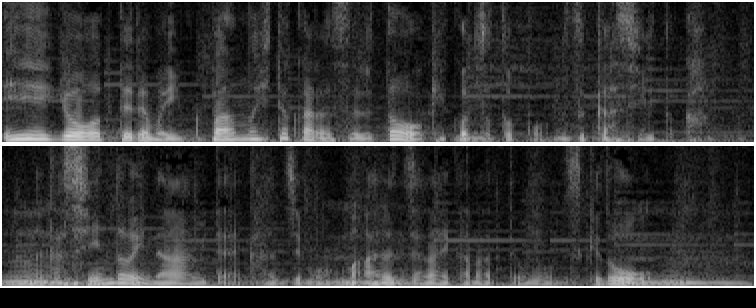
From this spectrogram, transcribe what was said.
営業ってでも一般の人からすると結構ちょっとこう難しいとか、うん。なんかしんどいなみたいな感じも、まああるんじゃないかなって思うんですけど。うんうん。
